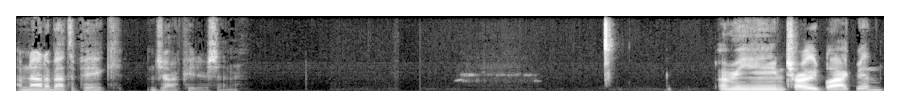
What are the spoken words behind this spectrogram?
I'm not about to pick Joc Pederson. I mean, Charlie Blackmon.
